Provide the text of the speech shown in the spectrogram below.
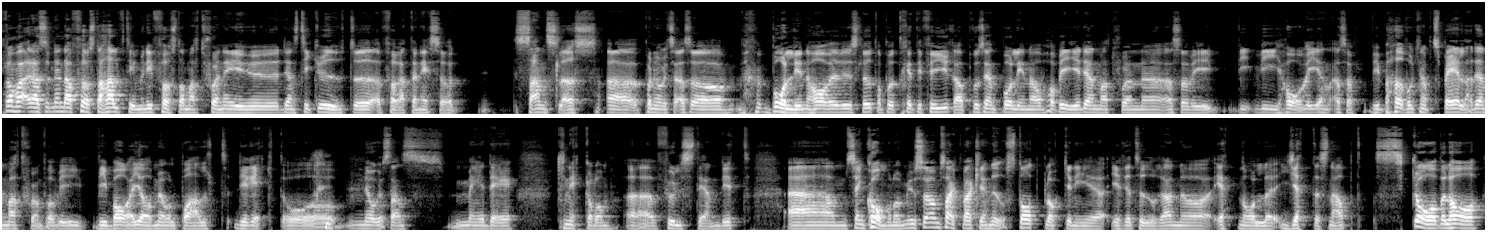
Framförallt, alltså den där första halvtimmen i första matchen är ju, den sticker ut eh, för att den är så sanslös uh, på något sätt. Alltså bollinnehav, vi slutar på 34% bollinnehav har vi i den matchen. Uh, alltså vi, vi, vi har igen, alltså vi behöver knappt spela den matchen för vi, vi bara gör mål på allt direkt och någonstans med det knäcker de uh, fullständigt. Um, sen kommer de ju som sagt verkligen ur startblocken i, i returen och 1-0 jättesnabbt. Ska väl ha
